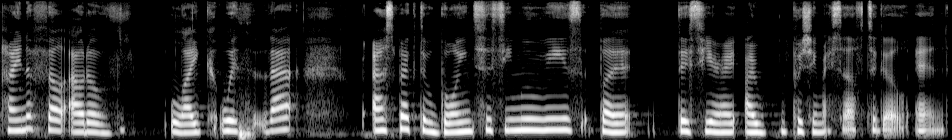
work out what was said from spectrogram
kind of fell out of like with that aspect of going to see movies, but this year I, I'm pushing myself to go and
